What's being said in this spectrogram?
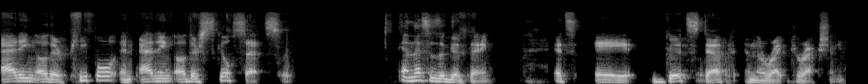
adding other people and adding other skill sets. And this is a good thing. It's a good step in the right direction.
